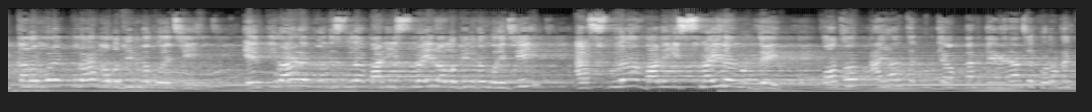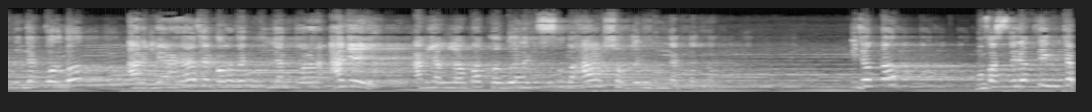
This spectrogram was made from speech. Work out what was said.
আপনার উপরে কোরআন অবতীর্ণ করেছি। এই কোরআনের মধ্যে সূরা বানি ইসরাইল অবতীর্ণ করেছি আর সূরা বানি ইসরাইলের মধ্যে প্রথম আয়াতের মধ্যে আপনার মেহরাজের ঘটনাকে উল্লেখ করব। আর মেহরাজের ঘটনাকে উল্লেখ করার আগে আমি আল্লাহ পাক রব্বুল আলামিন সুবহান শব্দের উল্লেখ করলাম। এই জন্য মুফাসসিররা তিনটা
